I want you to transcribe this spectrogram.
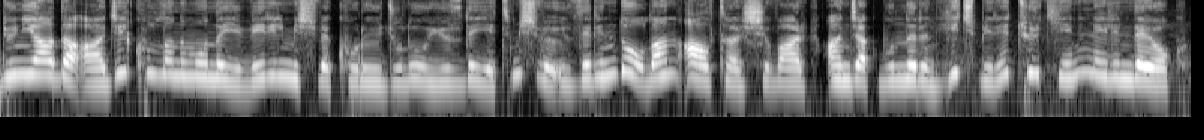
Dünyada acil kullanım onayı verilmiş ve koruyuculuğu %70 ve üzerinde olan 6 aşı var. Ancak bunların hiçbiri Türkiye'nin elinde yok.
